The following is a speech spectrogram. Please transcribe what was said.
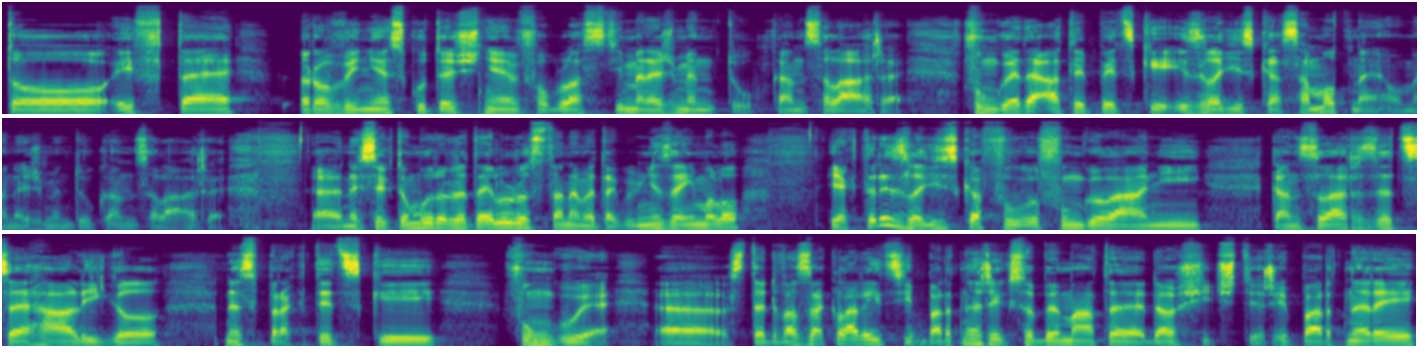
to i v té rovině skutečně v oblasti managementu kanceláře. Fungujete atypicky i z hlediska samotného managementu kanceláře. Eh, než se k tomu do detailu dostaneme, tak by mě zajímalo, jak tedy z hlediska fungování kancelář ZCH Legal dnes prakticky funguje. Eh, jste dva zakládající partneři, k sobě máte další čtyři partnery,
